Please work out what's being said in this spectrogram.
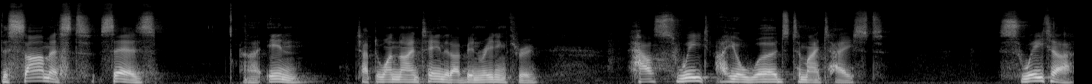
The psalmist says uh, in chapter 119 that I've been reading through, How sweet are your words to my taste, sweeter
